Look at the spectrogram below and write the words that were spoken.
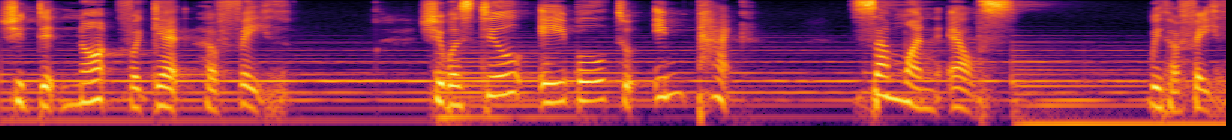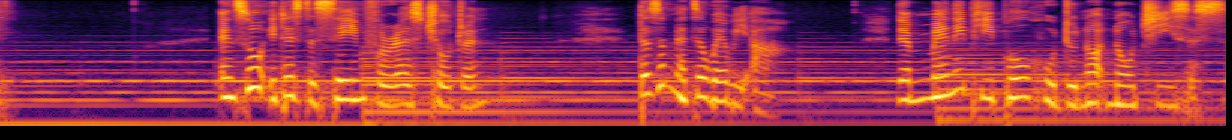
she did not forget her faith. She was still able to impact someone else with her faith. And so it is the same for us, children. Doesn't matter where we are. There are many people who do not know Jesus.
